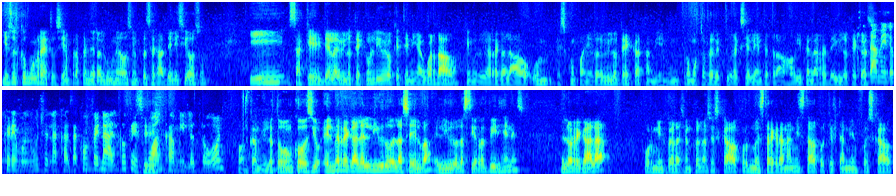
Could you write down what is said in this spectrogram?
Y eso es como un reto, siempre aprender algo nuevo siempre será delicioso. Y saqué de la biblioteca un libro que tenía guardado, que me lo había regalado un ex compañero de biblioteca, también un promotor de lectura excelente, trabaja ahorita en la red de bibliotecas. Que también lo queremos mucho en la casa con Fenalco, que es Juan Camilo Tobón. Juan Camilo Tobón Cosio. Él me regala el libro de la selva, el libro de las tierras vírgenes. Me lo regala por mi relación con los scouts, por nuestra gran amistad, porque él también fue scout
